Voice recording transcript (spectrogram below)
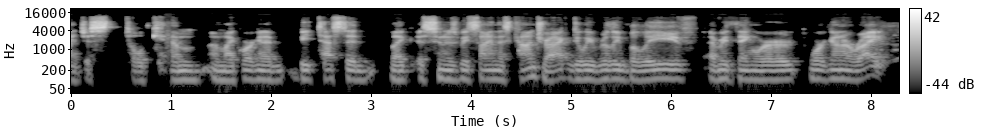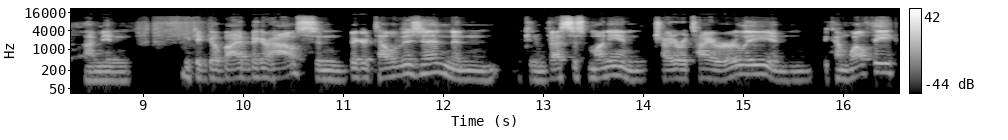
I just told Kim, I'm like, we're going to be tested like as soon as we sign this contract. Do we really believe everything we're we're going to write? I mean, we could go buy a bigger house and bigger television, and we could invest this money and try to retire early and become wealthy,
